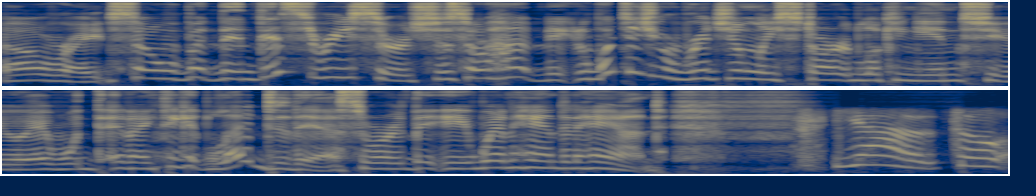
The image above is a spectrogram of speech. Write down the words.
All right. So, but th- this research, so how, what did you originally start looking into? And, and I think it led to this, or the, went hand in hand. Yeah, so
